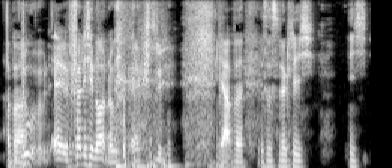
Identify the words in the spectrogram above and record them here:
Aber du, äh, völlig in Ordnung. ja, aber es ist wirklich, ich,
